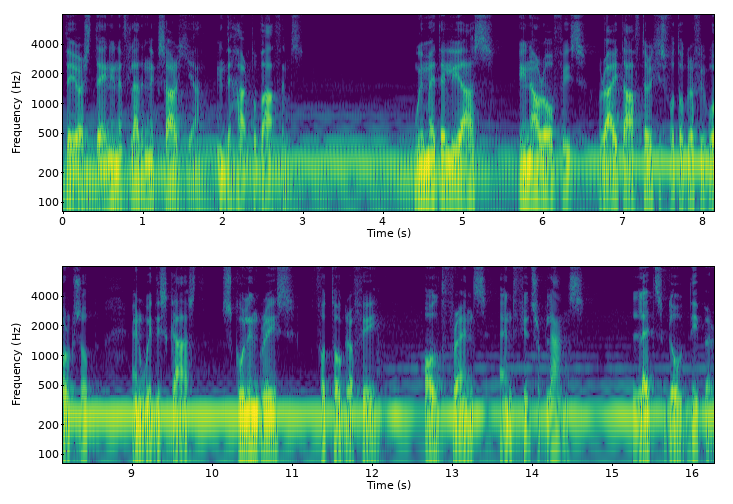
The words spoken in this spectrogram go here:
they are staying in a flat in Exarchia, in the heart of Athens. We met Elias in our office right after his photography workshop, and we discussed school in Greece, photography, old friends, and future plans. Let's go deeper.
